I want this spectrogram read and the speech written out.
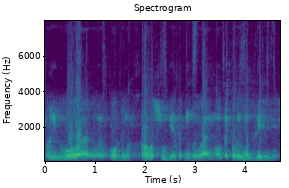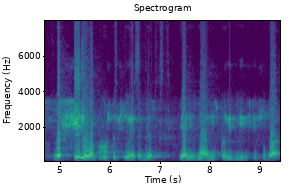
произвола э, органов правосудия, так называемого, который у нас здесь заселило просто все это, без, я не знаю, несправедливости в судах.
